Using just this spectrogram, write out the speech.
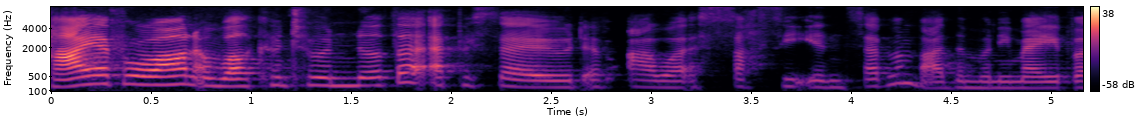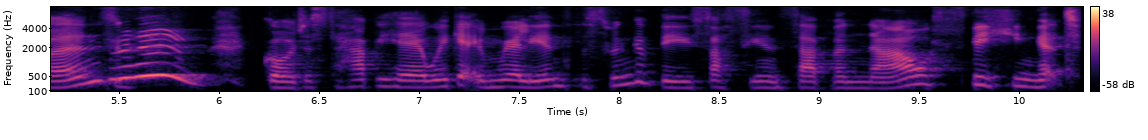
Hi, everyone, and welcome to another episode of our Sassy in Seven by the Money Mavens. Gorgeous to have you here. We're getting really into the swing of these Sassy in Seven now, speaking at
